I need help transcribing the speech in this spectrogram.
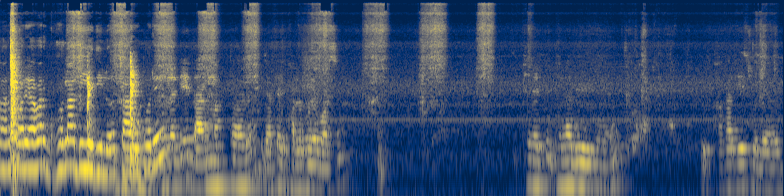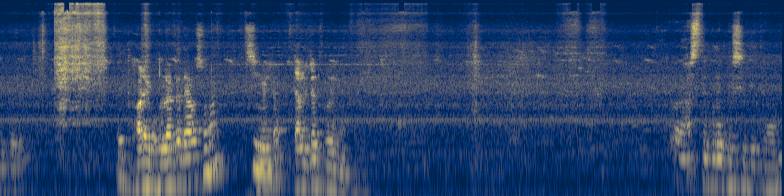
তারপরে আবার ঘোলা দিয়ে দিল, তার উপরে এগুলা দিয়ে দাগ মারতে হবে, যাতে ভালো করে বসে। ফের একটু ঘোলা দিয়ে দিতে হবে। ফাঁকা দিয়ে চলে যাবে ভিতরে। এই ঘোলাটা দেওয়ার সময় সিমেন্টটা টালিটা ধরে নেয় আস্তে করে বেশি দিতে হবে।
